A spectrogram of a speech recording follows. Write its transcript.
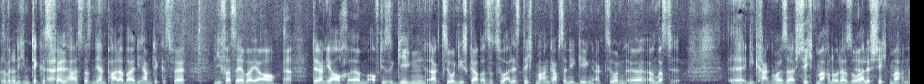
Also wenn du nicht ein dickes Ja. Fell hast, da sind ja ein paar dabei, die haben dickes Fell, liefert selber ja auch, Ja. der dann ja auch ähm, auf diese Gegenaktion, die es gab, also zu alles dicht machen, gab es dann die Gegenaktion, äh, irgendwas äh, in die Krankenhäuser Schicht machen oder so, Ja. alles Schicht machen.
